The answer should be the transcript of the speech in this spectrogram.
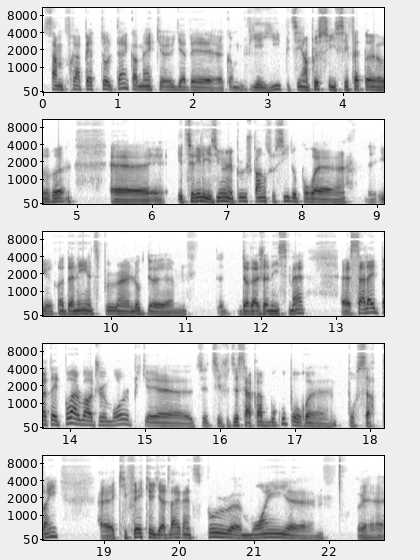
ça me frappait tout le temps comment il avait euh, comme vieilli. Puis en plus, il s'est fait euh, re- étirer les yeux un peu, je pense aussi, pour redonner un petit peu un look de, rajeunissement. Ça l'aide peut-être pas à Roger Moore, puis que, je veux dire, ça frappe beaucoup pour, pour certains, qui fait qu'il y a de l'air un petit peu moins... euh,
